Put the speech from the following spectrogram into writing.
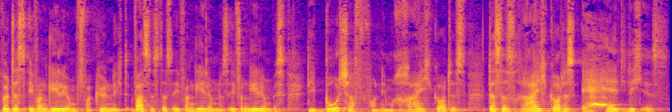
wird das Evangelium verkündigt. Was ist das Evangelium? Das Evangelium ist die Botschaft von dem Reich Gottes, dass das Reich Gottes erhältlich ist.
